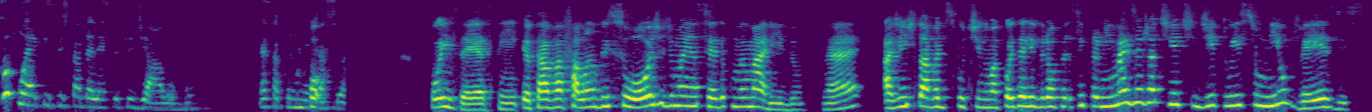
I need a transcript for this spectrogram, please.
Como é que se estabelece esse diálogo, essa comunicação? Pois é, assim, eu estava falando isso hoje de manhã cedo com meu marido, né? A gente estava discutindo uma coisa, ele virou assim para mim, mas eu já tinha te dito isso mil vezes.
